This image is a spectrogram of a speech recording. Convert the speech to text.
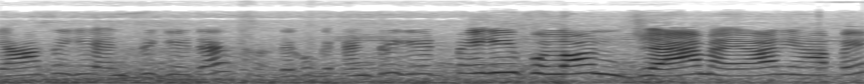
यहाँ से ये एंट्री गेट है। देखो एंट्री गेट पे ही फुल ऑन जैम है यार यहाँ पे।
